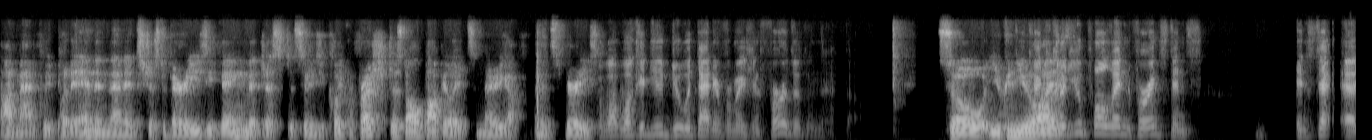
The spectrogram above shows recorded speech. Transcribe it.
automatically put in. And then it's just a very easy thing that just as soon as you click refresh, just all populates. And there you go. And it's very easy. So what, what could you do with that information further than that though? So you can utilize could, could you pull in, for instance, instead uh,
